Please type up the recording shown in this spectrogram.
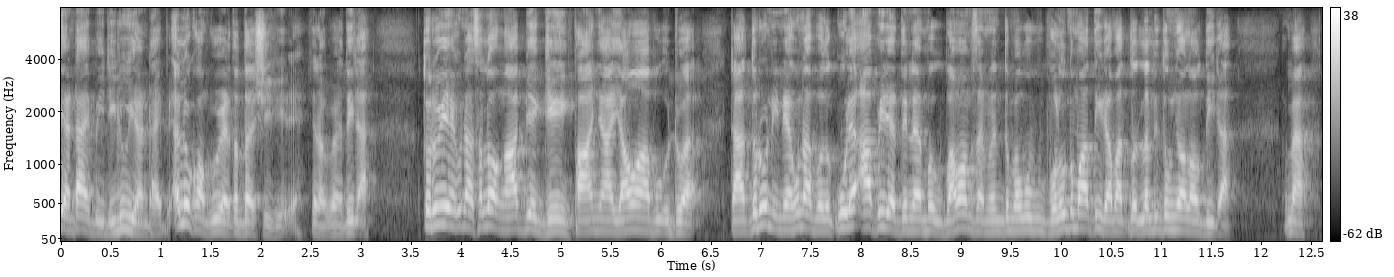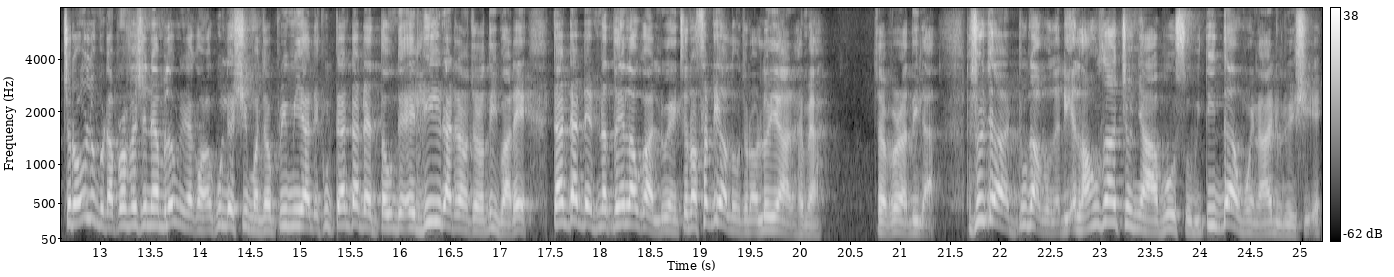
ရန်တိုက်ပြီးဒီလူရန်တိုက်ပြီးအဲ့လိုကောင်ပြရတသက်ရှိသေးတယ်ကျွန်တော်ပြောသိလားသူတို့ရဲ့ခုန slot ၅ပြည့် game ဘာညာရောင်းရဖို့အတွက် ဒါသူတို့အနေနဲ့ခုနပြောကိုလည်းအားပေးတဲ့တင်လည်းမဟုတ်ဘူးဘာမှမဆိုင်ဘူးဘလုံးသမားသိတာမှလက်လေး၃ချောင်းလောက်သိတာအမှန်ကျွန်တော်တို့လူမျိုးဒါ professional မလုပ်နေတဲ့ကောင်အခုလက်ရှိမှာကျွန်တော် premier league အခုတန်တက်တဲ့3သင်းအဲ league တက်တော့ကျွန်တော်သိပါတယ်တန်တက်တဲ့2သင်းလောက်ကလွှင့်ကျွန်တော်17ရောက်လုံးကျွန်တော်လွှင့်ရတယ်ခင်ဗျာကျွန်တော်ပြောတာသိလားတချို့ကျတူနာပေါ့လေဒီအလောင်းစားကြညာဖို့ဆိုပြီးတိတက်ဝင်လာတဲ့လူတွေရှိတယ်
